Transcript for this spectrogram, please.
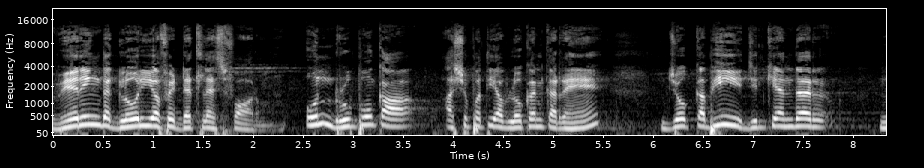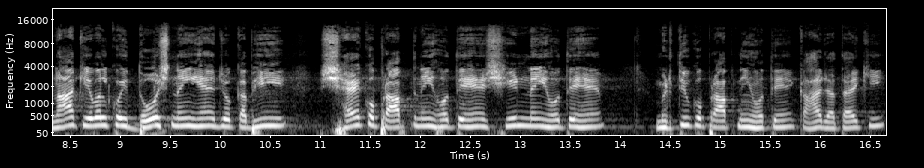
Wearing the glory of a deathless form उन रूपों का अशुपति अवलोकन कर रहे हैं जो कभी जिनके अंदर ना केवल कोई दोष नहीं है, जो कभी क्षय को प्राप्त नहीं होते हैं, क्षीण नहीं होते हैं, मृत्यु को प्राप्त नहीं होते हैं, कहा जाता है कि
